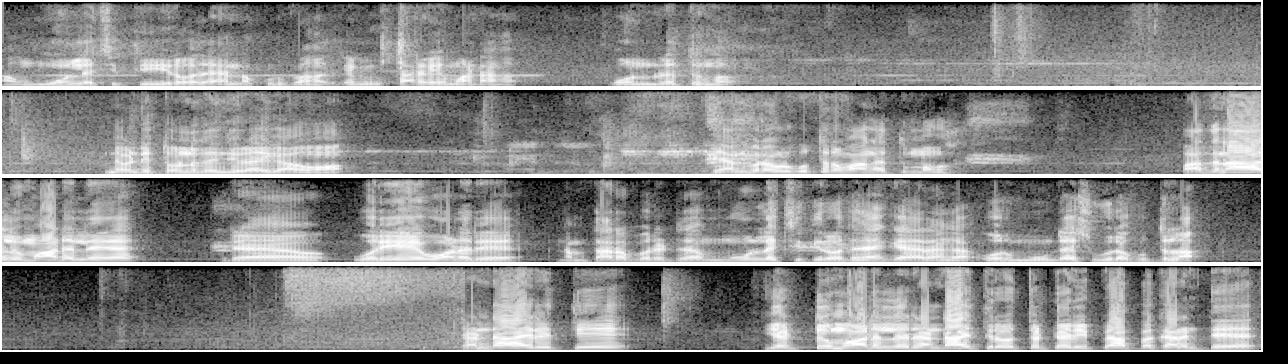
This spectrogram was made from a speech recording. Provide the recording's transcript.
அவங்க மூணு லட்சத்தி இருபதாயிரம்னா கொடுப்பாங்க. அது கம்மி தரவே மாட்டாங்க. ஒன்று எடுத்துங்க இந்த வண்டி தொண்ணூத்தஞ்சு ரூபாய்க்கு ஆகும். எண்பது ரூபா கூட வாங்க எத்தும்போங்க பதினாலு மாடலு ரெ- ஒரே ஓனரு நம்ம தரப்பு ரேட்டு மூணு லட்சத்தி இருபத்தஞ்சாயிரம் கேட்குறாங்க. ஒரு மூணு டேஸ் சுகராக குத்துலாம். ரெண்டாயிரத்தி எட்டு மாடலு ரெண்டாயிரத்தி இருபத்தெட்டு வரி பேப்பர் கரண்ட்டு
